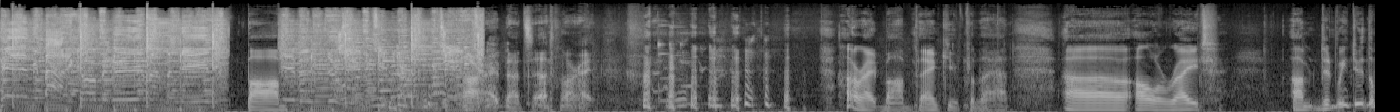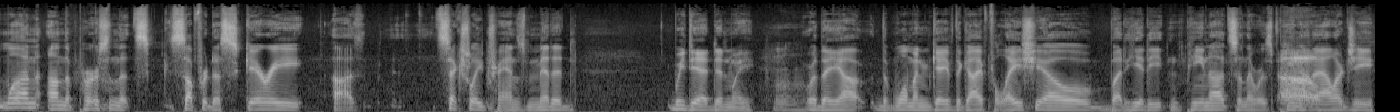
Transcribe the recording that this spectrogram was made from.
Everybody call me crazy, but my name is Bob. All right, that's it. All right. all right, Bob. Thank you for that. Uh, all right. Um, did we do the one on the person that s- suffered a scary uh, sexually transmitted? We did, didn't we? Where the uh, the woman gave the guy fellatio, but he had eaten peanuts and there was peanut Oh. allergy.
